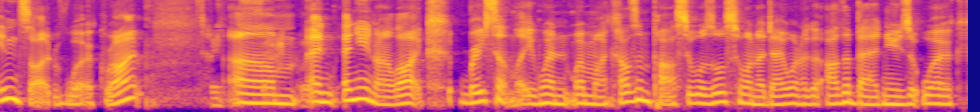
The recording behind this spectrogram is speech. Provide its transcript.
inside of work, right? Um, and and you know, like recently when when my cousin passed, it was also on a day when I got other bad news at work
